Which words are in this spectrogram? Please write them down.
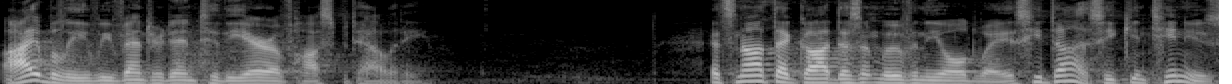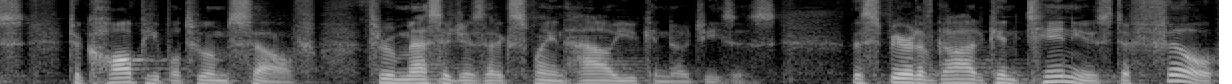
I believe we've entered into the era of hospitality. It's not that God doesn't move in the old ways. He does. He continues to call people to Himself through messages that explain how you can know Jesus. The Spirit of God continues to fill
